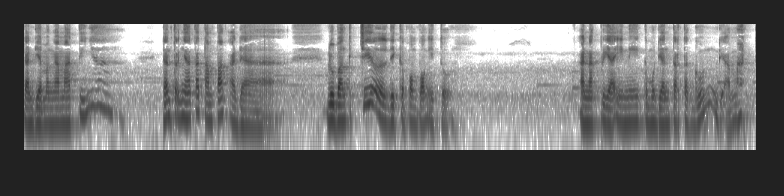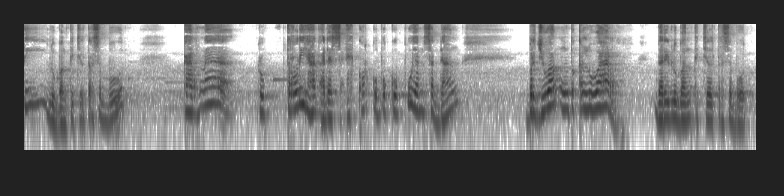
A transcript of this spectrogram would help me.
dan dia mengamatinya. Dan ternyata tampak ada lubang kecil di kepompong itu. Anak pria ini kemudian tertegun, diamati lubang kecil tersebut karena terlihat ada seekor kupu-kupu yang sedang berjuang untuk keluar dari lubang kecil tersebut.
